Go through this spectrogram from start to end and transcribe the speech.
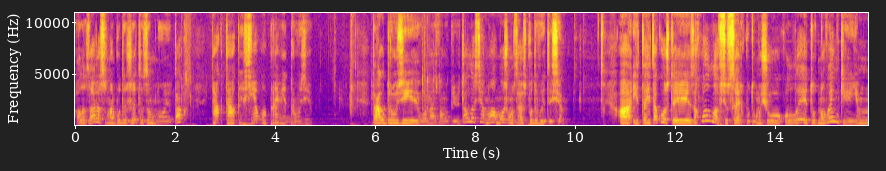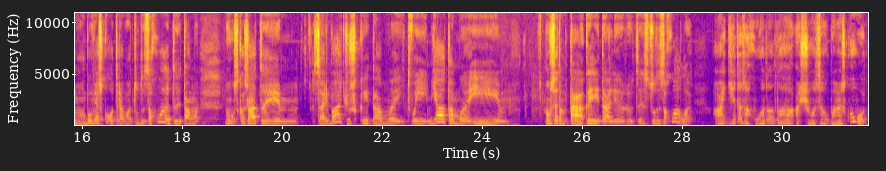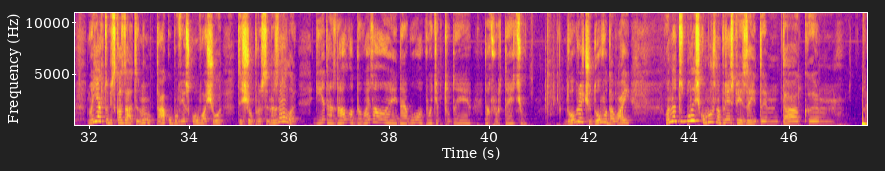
але зараз вона буде жити за мною, так? Так, так, і всім привіт, друзі. Так, друзі, вона з вами привіталася, ну а можемо зараз подивитися. А, і, та, і також ти заходила в цю церкву, тому що коли тут новенькі, їм обов'язково треба туди заходити, там, ну, сказати м, цар батюшки, там е, і твоє ім'я, там е, і ну, все там таке і далі. Ти туди заходила? А, ні, не заходила. А що це обов'язково? Ну як тобі сказати? Ну так, обов'язково, а що? Ти що, про це не знала? Ні, не знала, давай зайдемо, а потім туди, на фортецю. Добре, чудово, давай. Вона тут близько, можна, в принципі, зайти. Так, ем,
